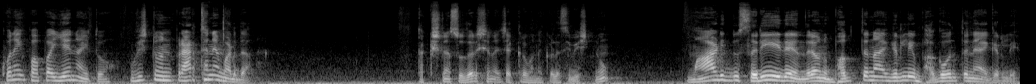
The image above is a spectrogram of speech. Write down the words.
ಕೊನೆಗೆ ಪಾಪ ಏನಾಯಿತು? ವಿಷ್ಣುವನ್ನು ಪ್ರಾರ್ಥನೆ ಮಾಡ್ದ. ತಕ್ಷಣ ಸುದರ್ಶನ ಚಕ್ರವನ್ನು ಕಳಿಸಿ ವಿಷ್ಣು. ಮಾಡಿದ್ದು ಸರಿ ಇದೆ ಅಂದರೆ ಅವನು ಭಕ್ತನಾಗಿರಲಿ, ಭಗವಂತನೇ ಆಗಿರಲಿ.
